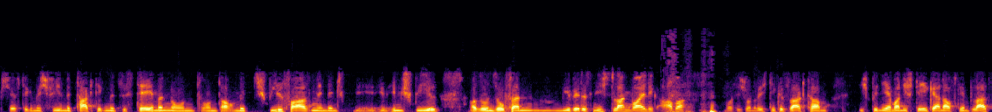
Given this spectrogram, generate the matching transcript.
beschäftige mich viel mit Taktiken, mit Systemen und und auch mit Spielphasen in den im, im Spiel. Also insofern mir wird es nicht langweilig, aber was Sie schon richtig gesagt haben, ich bin jemand, ich stehe gerne auf dem Platz.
